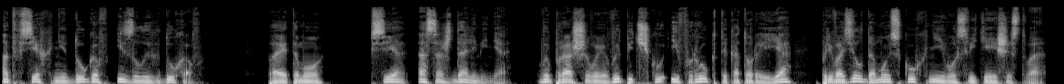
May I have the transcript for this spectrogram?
от всех недугов и злых духов. Поэтому все осаждали меня, выпрашивая выпечку и фрукты, которые я привозил домой с кухни его святейшества.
